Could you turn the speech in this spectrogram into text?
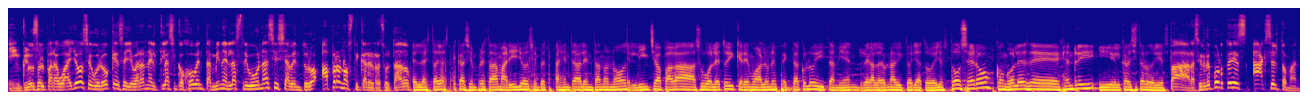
Incluso el paraguayo aseguró que se llevarán el clásico joven también en las tribunas y se aventuró a pronosticar el resultado. El Estadio Azteca siempre está amarillo, siempre está gente alentándonos. El hincha paga su boleto y queremos darle un espectáculo y también regalar una victoria a todos ellos. 2-0 con goles de Henry y el Cabecita Rodríguez. Para Sir Deportes, Axel Tomán.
